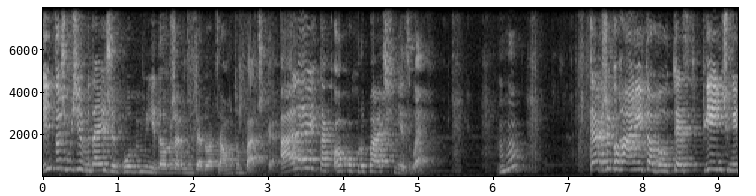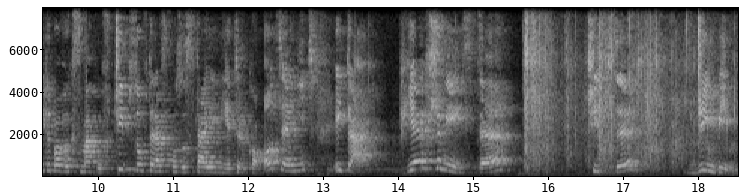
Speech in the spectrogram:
I coś mi się wydaje, że byłoby mi niedobrze, jakbym zjadła całą tą paczkę. Ale tak o pochrupać niezłe. Mhm. był test pięciu nietypowych smaków chipsów. Teraz pozostaje mi je tylko ocenić. I tak, pierwsze miejsce chipsy Jim Beam.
